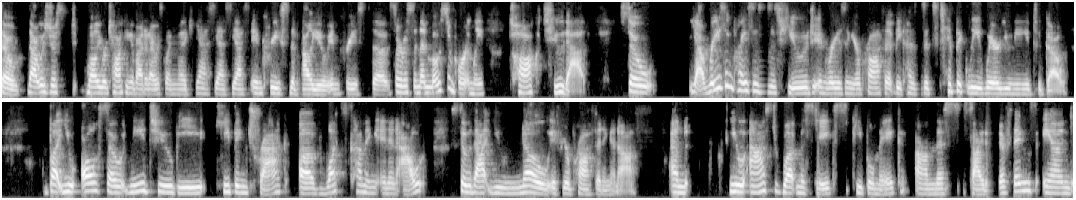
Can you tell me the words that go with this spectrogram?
So that was just while you were talking about it, I was going like, yes, yes, yes, increase the value, increase the service, and then most importantly, talk to that. So yeah, raising prices is huge in raising your profit because it's typically where you need to go. But you also need to be keeping track of what's coming in and out so that you know if you're profiting enough. And you asked what mistakes people make on this side of things. And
